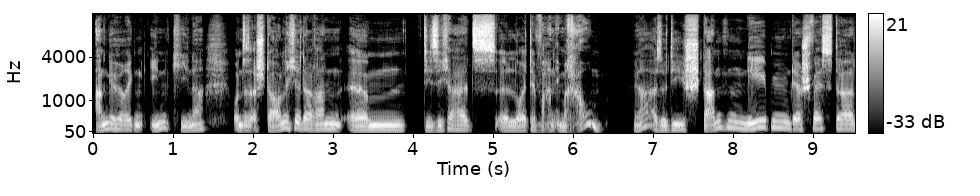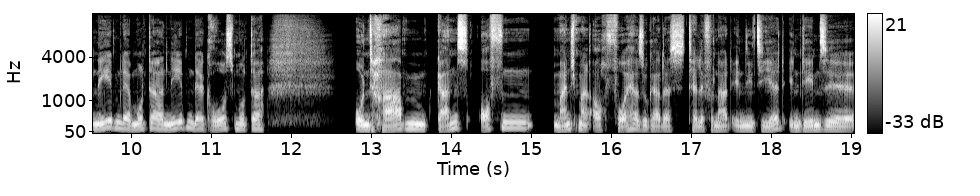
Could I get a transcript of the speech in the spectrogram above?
Angehörigen in China. Und das Erstaunliche daran, ähm, die Sicherheitsleute waren im Raum. Ja, also die standen neben der Schwester, neben der Mutter, neben der Großmutter und haben ganz offen manchmal auch vorher sogar das Telefonat initiiert, indem sie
